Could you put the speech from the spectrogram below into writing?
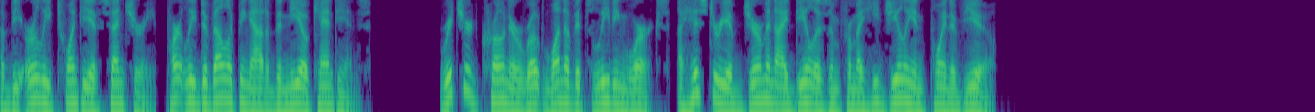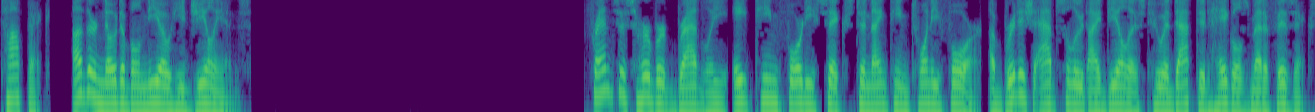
of the early 20th century, partly developing out of the Neo-Kantians. Richard Kroner wrote one of its leading works, A History of German Idealism from a Hegelian Point of View. Other notable neo-Hegelians Francis Herbert Bradley (1846–1924), a British absolute idealist who adapted Hegel's metaphysics.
